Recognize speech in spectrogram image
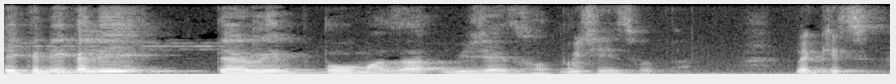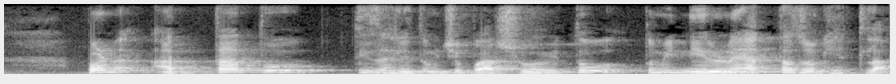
टेक्निकली त्यावेळी तो माझा विजयच होता. विजयच होता. नक्कीच. पण आत्ता तो ती झाली तुमची पार्श्वभूमी. तो तुम्ही निर्णय आत्ता जो घेतला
